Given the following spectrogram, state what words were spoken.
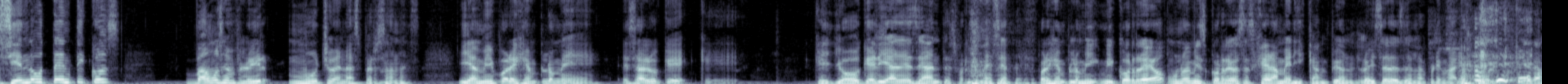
siendo auténticos vamos a influir mucho en las personas. Y a mí, por ejemplo, me es algo que, que, que yo quería desde antes, porque me decían, por ejemplo, mi, mi correo, uno de mis correos es Geraméricampeón, lo hice desde la primaria. que era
